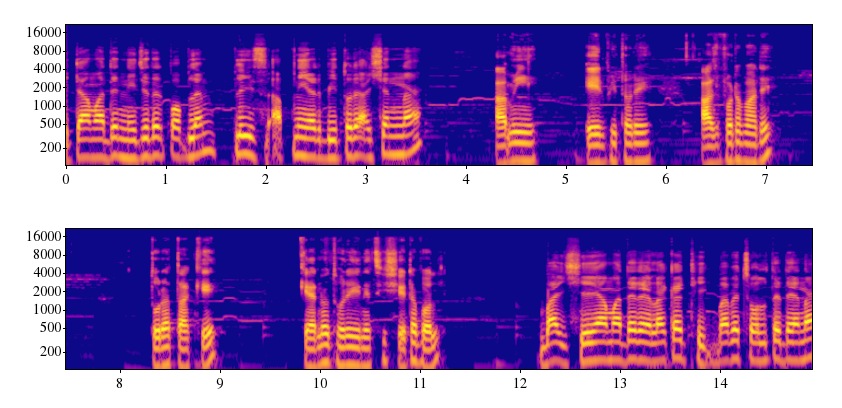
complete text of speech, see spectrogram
এটা আমাদের নিজেদের প্রবলেম প্লিজ আপনি এর ভিতরে আসেন না। আমি এর ভিতরে আসব না মানে? তোরা তাকে কেন ধরে এনেছিস সেটা বল। ভাই সে আমাদের এলাকায় ঠিকভাবে চলতে দেয় না।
